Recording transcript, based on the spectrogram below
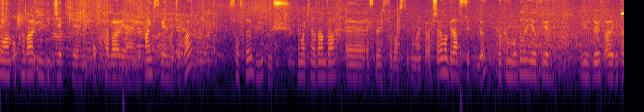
Şu an o kadar iyi gidecek ki. O kadar yani. Hangisi benim acaba? Sosları büyükmüş. Bir makineden da e, espresso bastırdım arkadaşlar ama biraz sütlü. Bakın burada da yazıyor. %100 Arabica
